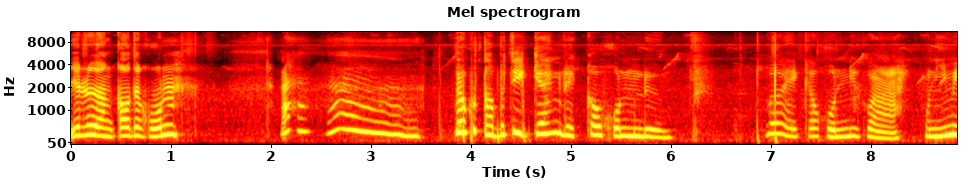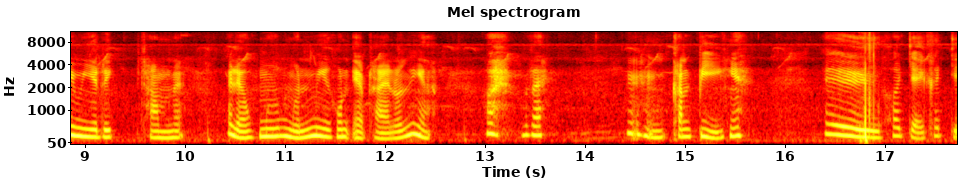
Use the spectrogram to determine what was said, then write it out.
อย่าเรื่องเกาแต่ขนนะอืมแล้วก็ตัดไปที่แก๊งเด็กเกาขนเหมือนเดิมเฮ้ยเกาขนดีกว่า วันนี้ไม่มีอะไรทำนะไม่เดี๋ยวมือเหมือนมีคนแอบถ่ายแล้วเนี่ยเฮ้ยไม่ได้คันปีกเนี่ยเออเข้าใจเข้าใจ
